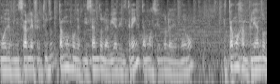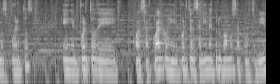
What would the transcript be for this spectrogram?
modernizar la infraestructura. Estamos modernizando la vía del tren, estamos haciéndola de nuevo. Estamos ampliando los puertos. En el puerto de Coatzacoalcos y en el puerto de Salina Cruz vamos a construir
